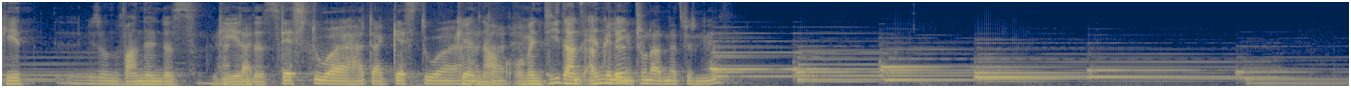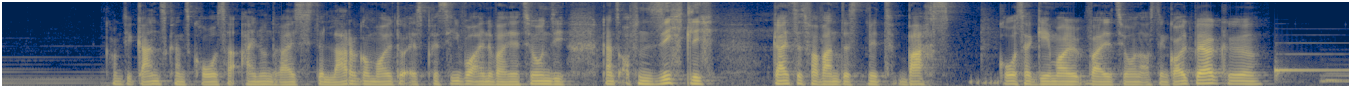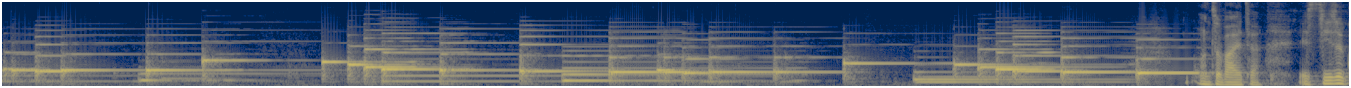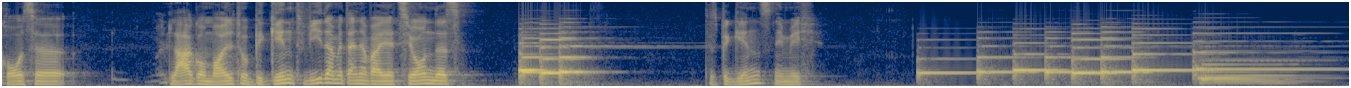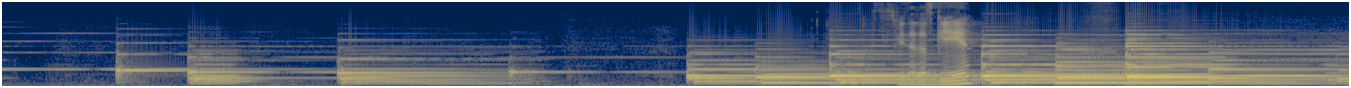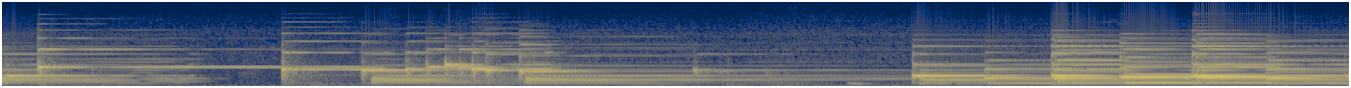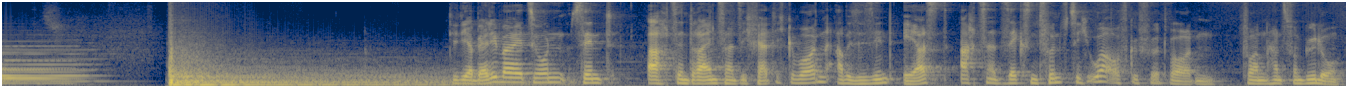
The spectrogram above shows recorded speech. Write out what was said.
Geht wie so ein wandelndes, gehendes. Hat da Destur, er hat da Gestur. Genau. Und wenn die dann endet, Tonarten dazwischen, ja? kommt die ganz, ganz große 31. Largo Molto Espressivo, eine Variation, die ganz offensichtlich geistesverwandt ist mit Bachs großer G-Moll-Variation aus den Goldberg. Weiter, ist diese große Lago Molto beginnt wieder mit einer Variation des, des Beginns, nämlich Die Diabelli-Variationen sind 1823 fertig geworden, aber sie sind erst 1856 uraufgeführt worden von Hans von Bülow.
